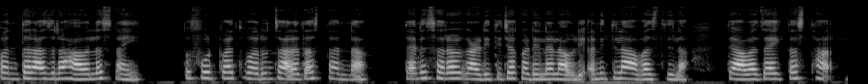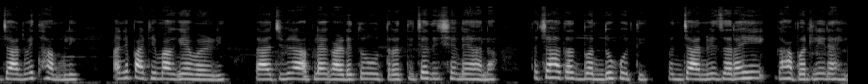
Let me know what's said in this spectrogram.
पण तर आज राहावलंच नाही. तो फुटपाथवरून चालत असताना त्याने सरळ गाडी तिच्या कडेला लावली आणि तिला आवाज दिला. त्या आवाज ऐकताच था जान्हवी थांबली आणि पाठीमागे वळली. राजवीर आपल्या गाडीतून उतरत तिच्या दिशेने आला. त्याच्या हातात बंदूक होती पण जान्हवी जराही घाबरली नाही.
